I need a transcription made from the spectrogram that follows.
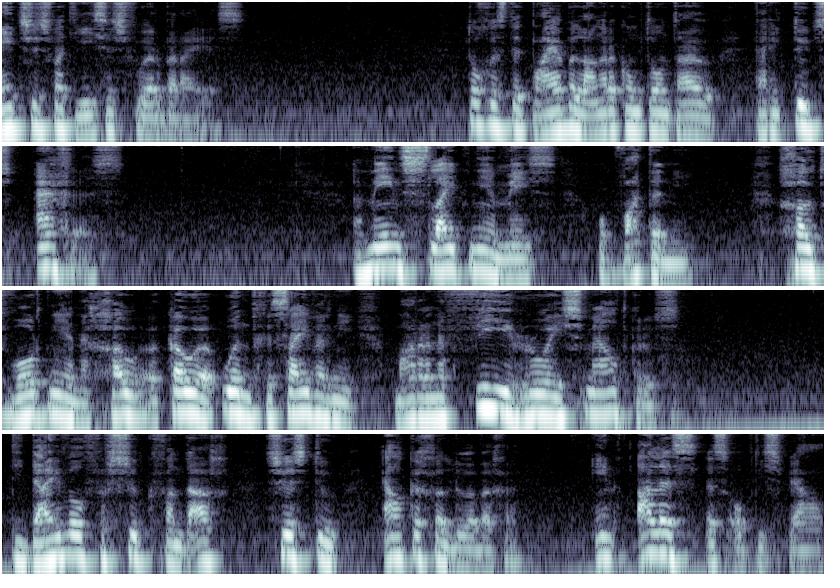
net soos wat Jesus voorberei is. Tog is dit baie belangrik om te onthou dat die toets eg is. 'n Mens slyp nie 'n mes op watte nie. Goud word nie in 'n goue koue oond gesuiwer nie, maar in 'n vuurrooi smeltkroes. Die duiwel versoek vandag soos toe elke gelowige en alles is op die spel.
